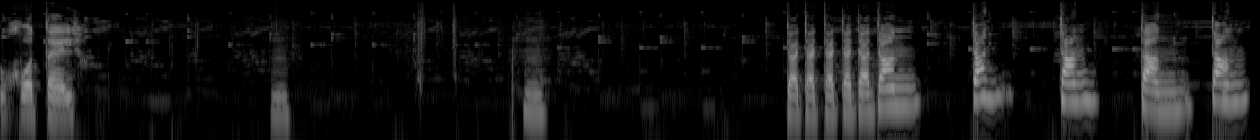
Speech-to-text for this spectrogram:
готель. Та-та-та-та-та-дан. Тан, тан, тан, тан.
